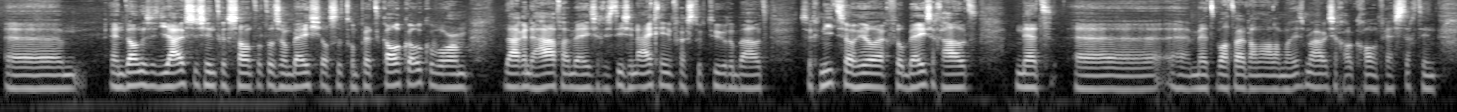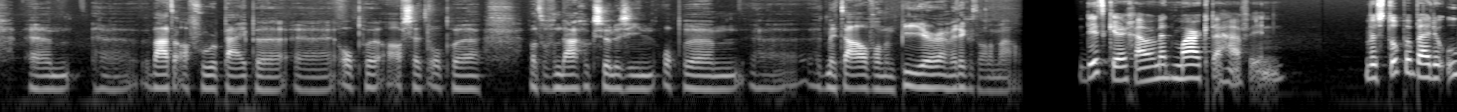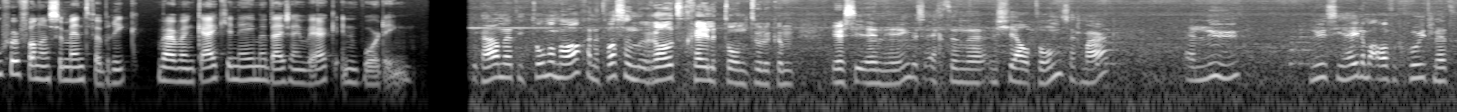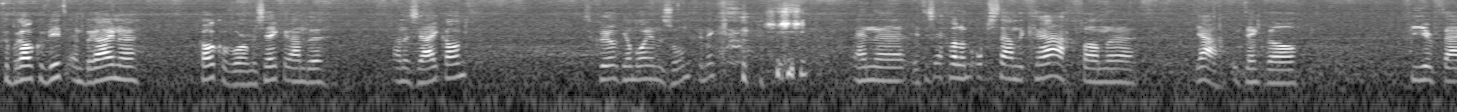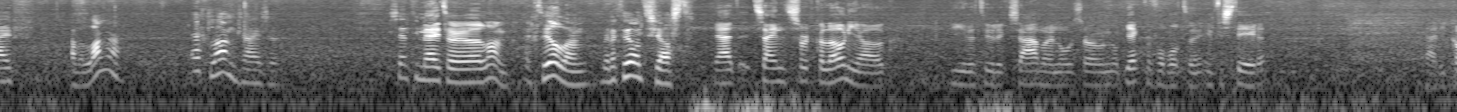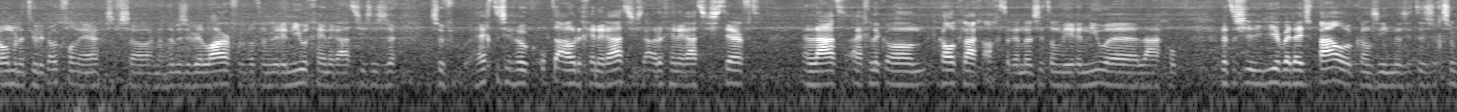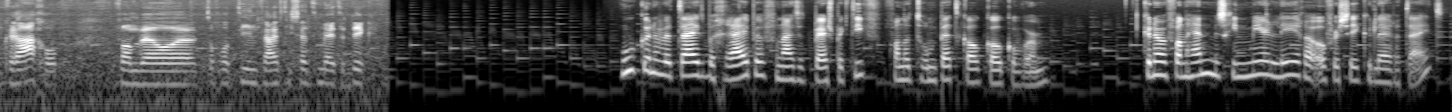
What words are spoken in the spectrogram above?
Um, en dan is het juist dus interessant dat er zo'n beestje als de trompetkalkokerworm daar in de haven aanwezig is, die zijn eigen infrastructuren bouwt, zich niet zo heel erg veel bezighoudt met, uh, met wat er dan allemaal is, maar zich ook gewoon vestigt in um, uh, waterafvoerpijpen, op afzet op wat we vandaag ook zullen zien, op um, het metaal van een pier en weet ik het allemaal. Dit keer gaan we met Mark de haven in. We stoppen bij de oever van een cementfabriek, waar we een kijkje nemen bij zijn werk in wording. Ik haal net die ton omhoog en het was een rood-gele ton toen ik hem eerst hierin hing. Dus echt een, een shell ton, zeg maar. En nu, nu is hij helemaal overgroeid met gebroken wit en bruine kokerwormen. Zeker aan de, aan de zijkant. Ze kleuren ook heel mooi in de zon, vind ik. en uh, het is echt wel een opstaande kraag van... Uh, ja, ik denk wel 4, 5, ja, langer. Echt lang zijn ze. Centimeter lang. Echt heel lang. Ik ben echt heel enthousiast. Ja, het, het zijn een soort koloniën ook. Die natuurlijk samen in zo'n object bijvoorbeeld investeren. Die komen natuurlijk ook van ergens of zo. En dan hebben ze weer larven, wat dan weer een nieuwe generatie is. Dus ze, ze hechten zich ook op de oude generaties. De oude generatie sterft en laat eigenlijk al een kalklaag achter. En daar zit dan weer een nieuwe laag op. Net als je hier bij deze paal ook kan zien, daar zit dus zo'n kraag op van wel uh, toch wel 10, 15 centimeter dik. Hoe kunnen we tijd begrijpen vanuit het perspectief van de trompetkalkokerworm? Kunnen we van hen misschien meer leren over circulaire tijd?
